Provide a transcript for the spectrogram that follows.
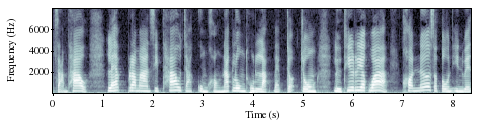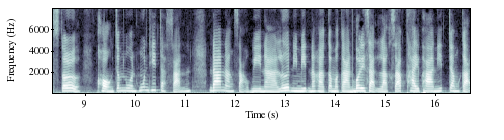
23 เท่า และประมาณ 10 เท่าจากกลุ่มของนักลงทุนหลักแบบเจาะจง หรือที่เรียกว่า Cornerstone Investor ของจำนวนหุ้นที่จัดสรร ด้านนางสาววีนาเลิศนิมิตนะคะ กรรมการบริษัทหลักทรัพย์ไทยพาณิชย์จำกัด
